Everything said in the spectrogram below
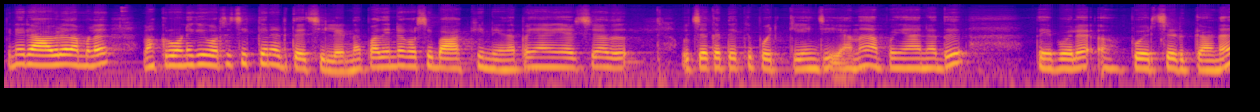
പിന്നെ രാവിലെ നമ്മൾ മക്രോണിക്ക് കുറച്ച് ചിക്കൻ എടുത്ത് വെച്ചില്ലായിരുന്നു അപ്പോൾ അതിന്റെ കുറച്ച് ബാക്കി ഉണ്ടായിരുന്നു. അപ്പോൾ ഞാൻ വിചാരിച്ചു അത് ഉച്ചക്കത്തേക്ക് പൊരിക്കുകയും ചെയ്യാമെന്ന് അപ്പോൾ ഞാനത് ഇതേപോലെ പൊരിച്ചെടുക്കുകയാണ്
